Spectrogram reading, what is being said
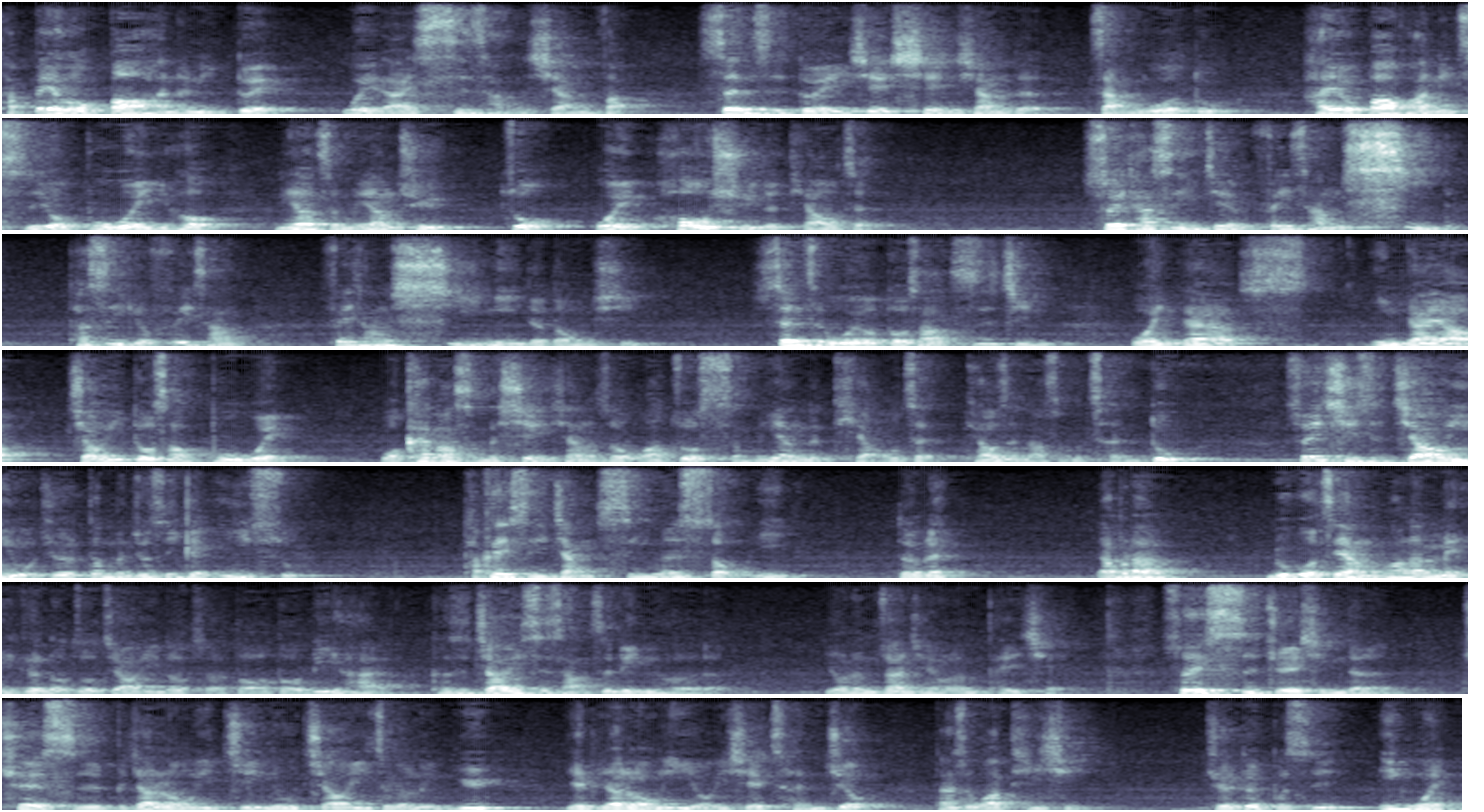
它背后包含了你对未来市场的想法，甚至对一些现象的掌握度，还有包括你持有部位以后，你要怎么样去做为后续的调整。所以它是一件非常细的，它是一个非常非常细腻的东西。甚至我有多少资金，我应该要应该要。交易多少部位？我看到什么现象的时候，我要做什么样的调整？调整到什么程度？所以其实交易，我觉得根本就是一个艺术，它可以是一讲是一门手艺，对不对？要不然，如果这样的话，那每一个人都做交易都都都厉害了。可是交易市场是零和的，有人赚钱，有人赔钱，所以视觉型的人确实比较容易进入交易这个领域，也比较容易有一些成就。但是我要提醒，绝对不是因为。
